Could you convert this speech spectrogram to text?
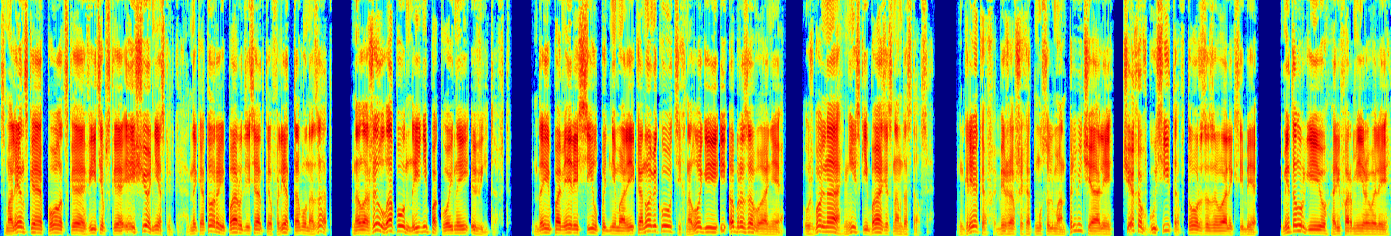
Смоленское, Полоцкое, Витебское и еще несколько, на которые пару десятков лет тому назад наложил лапу ныне покойный Витовт. Да и по мере сил поднимали экономику, технологии и образование. Уж больно низкий базис нам достался. Греков, бежавших от мусульман, привечали, чехов-гуситов тоже зазывали к себе, металлургию реформировали.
